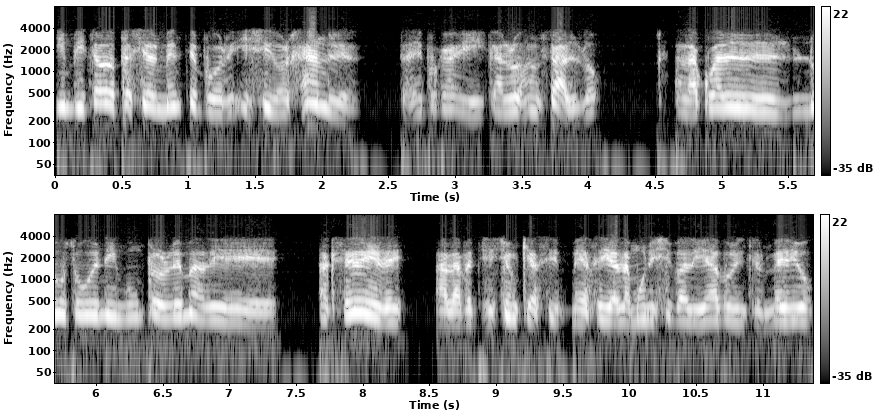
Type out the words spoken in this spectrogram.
invitado especialmente por Isidor Handler, la época, y Carlos Ansaldo, a la cual no tuve ningún problema de acceder a la petición que me hacía la municipalidad por intermedio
